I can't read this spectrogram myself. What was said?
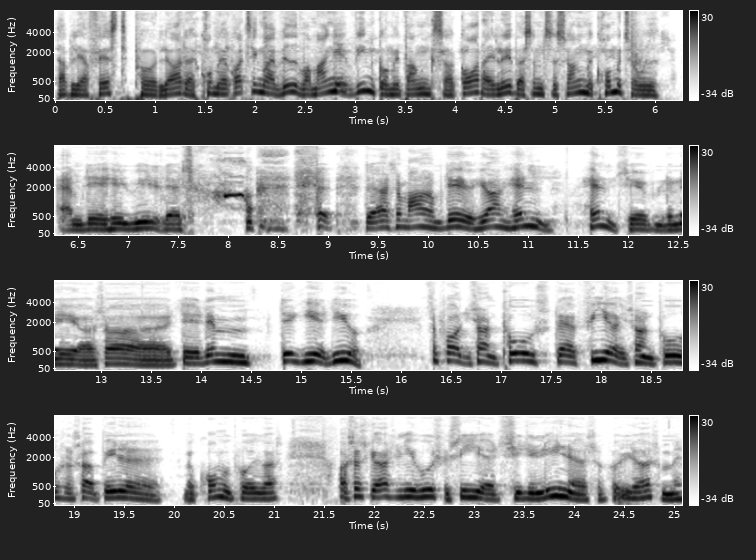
Der bliver fest på lørdag. Krumme, jeg godt tænke mig at vide, hvor mange Det- vingummibamser går der i løbet af sådan en sæson med Krummetoget? Jamen, det er helt vildt, altså. der er så meget om det. Jørgen Handel, handelschefen dernede, og så øh, det er dem, det giver de jo. Så får de sådan en pose, der er fire i sådan en pose, og så er billede med krumme på, ikke også? Og så skal jeg også lige huske at sige, at Cideline er selvfølgelig også med.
